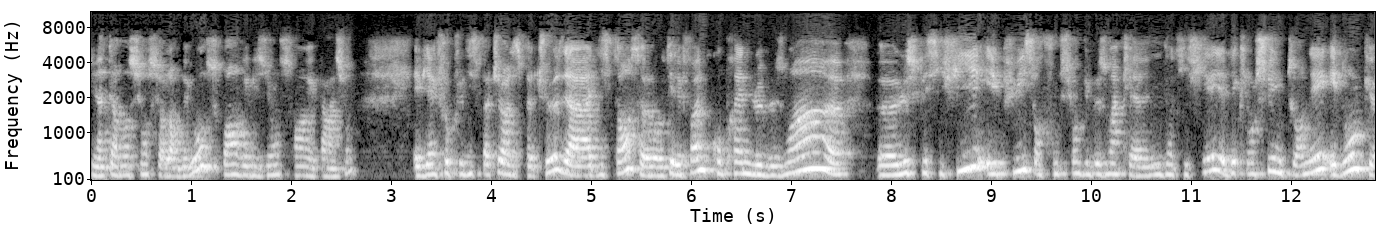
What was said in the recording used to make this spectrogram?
d'une intervention sur leur vélo, soit en révision, soit en réparation eh bien, il faut que le dispatcher, la dispatcheuse, à distance, euh, au téléphone, comprenne le besoin, euh, euh, le spécifie et puisse, en fonction du besoin identifié, déclencher une tournée et donc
